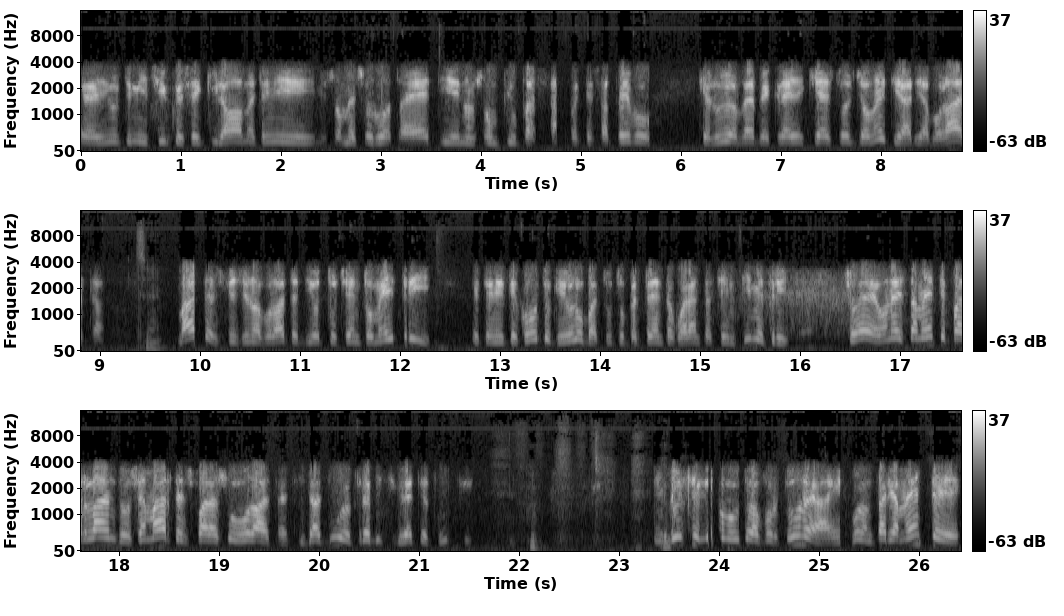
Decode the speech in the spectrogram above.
eh, gli ultimi 5-6 km mi sono messo ruota Eddie e non sono più passato perché sapevo che lui avrebbe cre- chiesto al giovane di tirare a volata. Sì. Martens fece una volata di 800 metri e tenete conto che io l'ho battuto per 30-40 centimetri. Cioè, onestamente parlando, se Martens fa la sua volata ti dà due o tre biciclette a tutti. Invece lì ho avuto la fortuna e volontariamente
